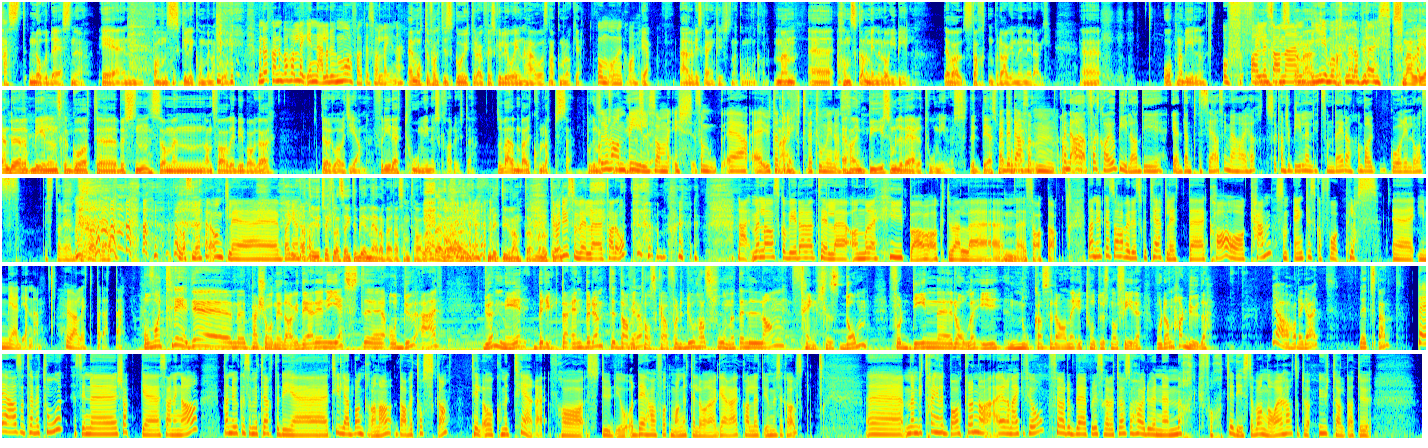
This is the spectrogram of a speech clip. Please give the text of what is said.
pest når det er snø er en vanskelig kombinasjon. Men da kan du bare holde deg inne, eller du må faktisk holde deg inne. Jeg måtte faktisk gå ut i dag, for jeg skulle jo inn her og snakke med dere. Om omikron. Ja. Eller vi skal egentlig ikke snakke om omikron. Men eh, hanskene mine lå i bilen. Det var starten på dagen min i dag. Eh, åpner bilen. Uff, alle sammen, hanskene. gi Morten en applaus. Smell igjen døra på bilen, skal gå til bussen som en ansvarlig byborger. Døra går ikke igjen, fordi det er to minusgrader ute. Så verden bare kollapser pga. Så du har en bil som, ikke, som er, er ute av drift ved to minus? Jeg har en by som leverer to minus. Det er det som er, Er det problemet. som, mm, Men eh, folk har jo biler de identifiserer seg med, har jeg hørt. Så kanskje bilen er litt som deg, da. Han bare går i lås hvis det er dårlig vær. eller snø. en ordentlig bergenser. At det utvikla seg til å bli en medarbeidersamtale, det var litt uventa, men ok. Det var du som ville ta det opp. Nei, men la oss gå videre til eh, andre hyperaktuelle mm, saker. Denne uken så har vi diskutert litt eh, hva og hvem som egentlig skal få plass eh, i mediene. Hør litt på dette. Og vår tredje person i dag, det er en gjest, eh, og du er du er mer berykta enn berømt, David Ja. Toska, for du har sonet en lang fengselsdom for din eh, rolle i Nokas-ranet i 2004. Hvordan har du det? Ja, har det greit. Litt spent. Det er altså TV 2 sine sjakksendinger. Denne uka inviterte de eh, tidligere bankraner David Toska til å kommentere fra studio, og det har fått mange til å reagere, kalle det umusikalsk. Eh, Men vi trenger litt bakgrunn. og Eiren Eikefjord, før du ble politisk redaktør, så har du en eh, mørk fortid i Stavanger. Og jeg har hørt at du har uttalt at du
